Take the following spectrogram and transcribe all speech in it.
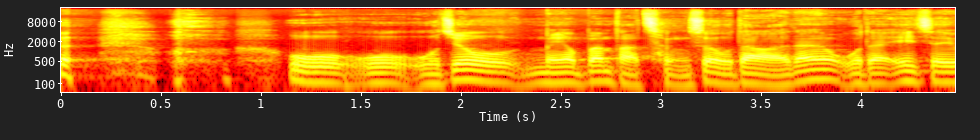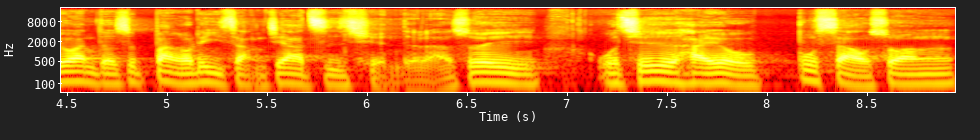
我我我就没有办法承受到了。但是我的 AJ One 都是暴力涨价之前的啦，所以我其实还有不少双。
